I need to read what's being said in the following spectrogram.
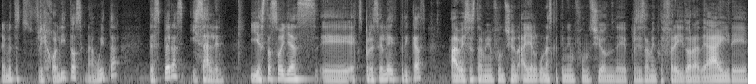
Le metes tus frijolitos en agüita, te esperas y salen. Y estas ollas eh, express eléctricas a veces también funcionan, hay algunas que tienen función de precisamente freidora de aire,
